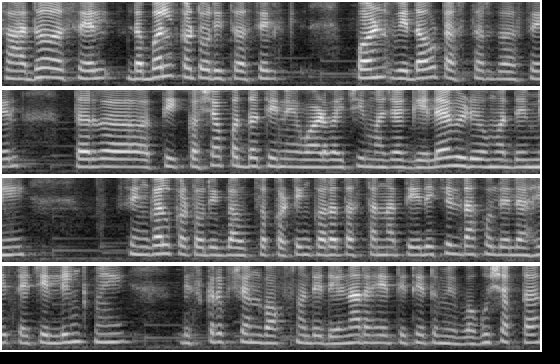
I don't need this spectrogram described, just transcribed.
साधं असेल डबल कटोरीचं असेल पण विदाऊट अस्तरचं असेल तर ती कशा पद्धतीने वाढवायची माझ्या गेल्या व्हिडिओमध्ये मी सिंगल कटोरी ब्लाऊजचं कटिंग करत असताना ते देखील दाखवलेले आहे. त्याची लिंक मी डिस्क्रिप्शन बॉक्समध्ये देणार आहे. तिथे तुम्ही बघू शकता.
